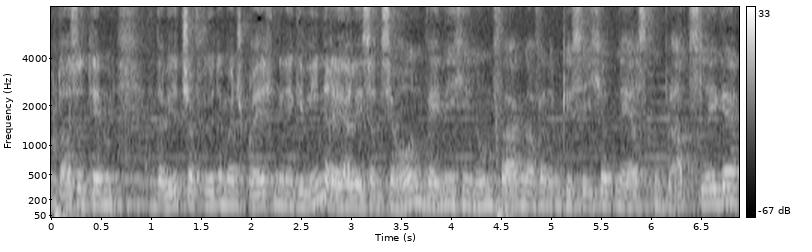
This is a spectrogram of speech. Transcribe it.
Und außerdem in der Wirtschaft würde man sprechen eine Gewinnrealisation, wenn ich in Umfragen auf einem gesicherten ersten Platz liege.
